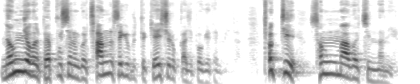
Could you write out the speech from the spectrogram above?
능력을 베푸시는 걸 창세기부터 계시록까지 보게 됩니다. 특히 성막을 짓는 일.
